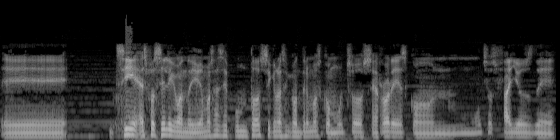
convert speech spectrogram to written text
eh, Sí, es posible que cuando lleguemos a ese punto sí que nos encontremos con muchos errores, con muchos fallos de,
